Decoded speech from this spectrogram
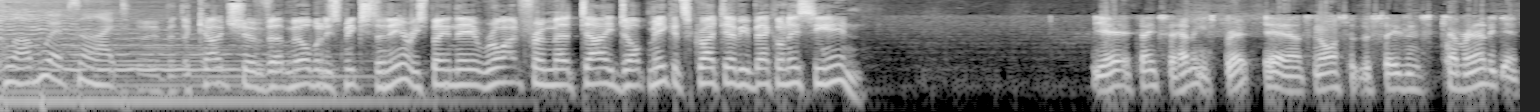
club website. But the coach of uh, Melbourne is Mick Stinear. He's been there right from uh, day dot. Mick, it's great to have you back on SEN. Yeah, thanks for having us, Brett. Yeah, it's nice that the season's come around again.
